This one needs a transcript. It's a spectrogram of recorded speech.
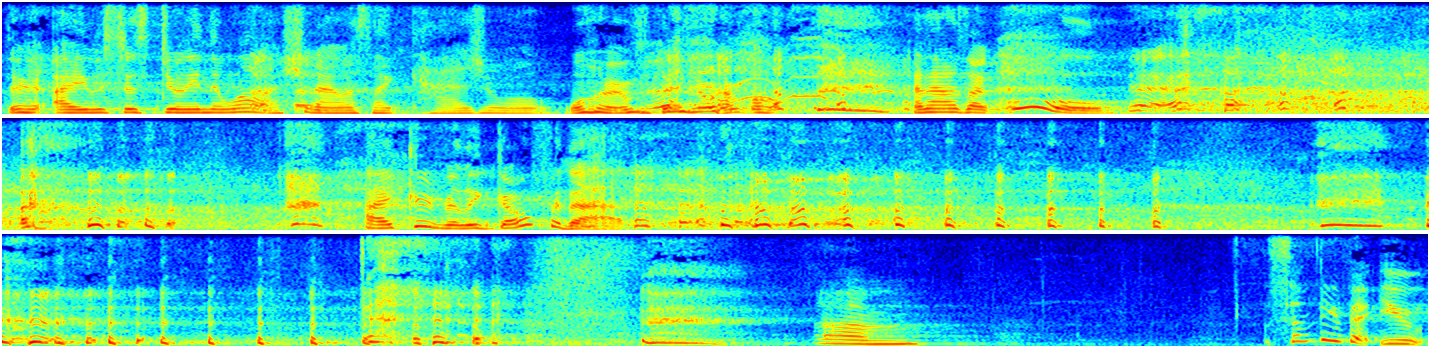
there, I was just doing the wash and I was like casual, warm, and normal. And I was like, ooh. I could really go for that. Um, something that you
